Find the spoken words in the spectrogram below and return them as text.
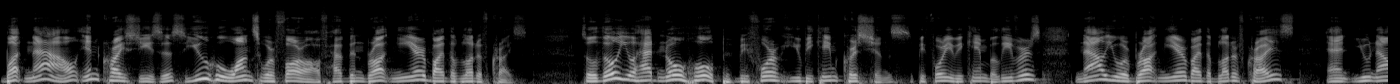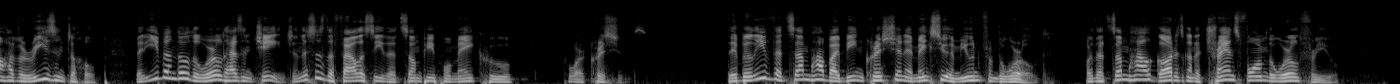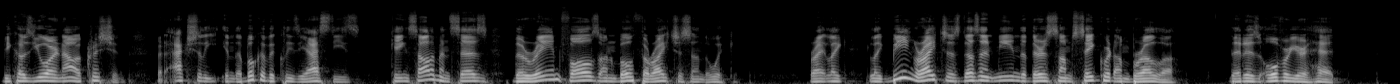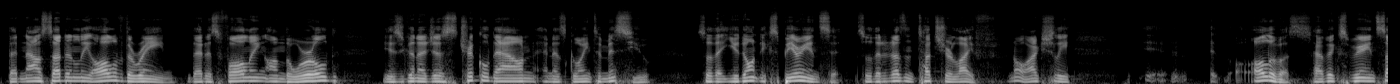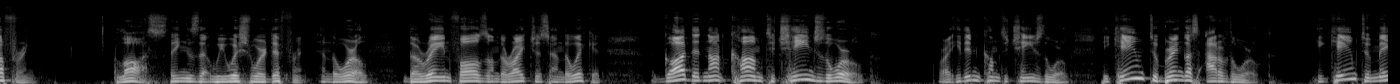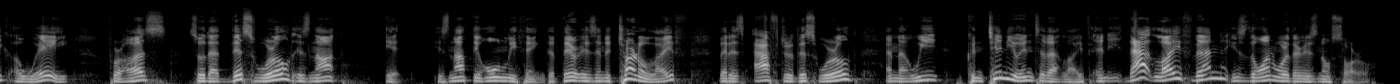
But now, in Christ Jesus, you who once were far off have been brought near by the blood of Christ. So, though you had no hope before you became Christians, before you became believers, now you were brought near by the blood of Christ, and you now have a reason to hope that even though the world hasn't changed, and this is the fallacy that some people make who, who are Christians, they believe that somehow by being Christian, it makes you immune from the world, or that somehow God is going to transform the world for you because you are now a Christian. But actually, in the book of Ecclesiastes, King Solomon says, the rain falls on both the righteous and the wicked. Right? Like, like being righteous doesn't mean that there's some sacred umbrella that is over your head, that now suddenly all of the rain that is falling on the world is going to just trickle down and is going to miss you so that you don't experience it, so that it doesn't touch your life. No, actually, eh, all of us have experienced suffering loss, things that we wish were different in the world. The rain falls on the righteous and the wicked. God did not come to change the world, right? He didn't come to change the world. He came to bring us out of the world. He came to make a way for us so that this world is not it, is not the only thing, that there is an eternal life that is after this world, and that we continue into that life. And that life then is the one where there is no sorrow.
